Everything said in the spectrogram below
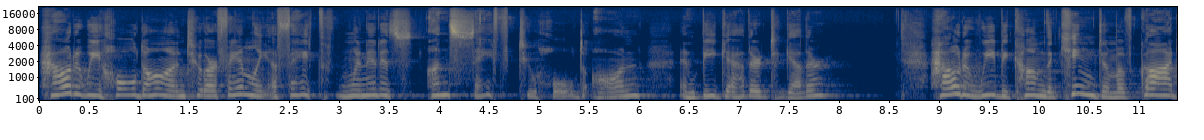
How do we hold on to our family of faith when it is unsafe to hold on and be gathered together? How do we become the kingdom of God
